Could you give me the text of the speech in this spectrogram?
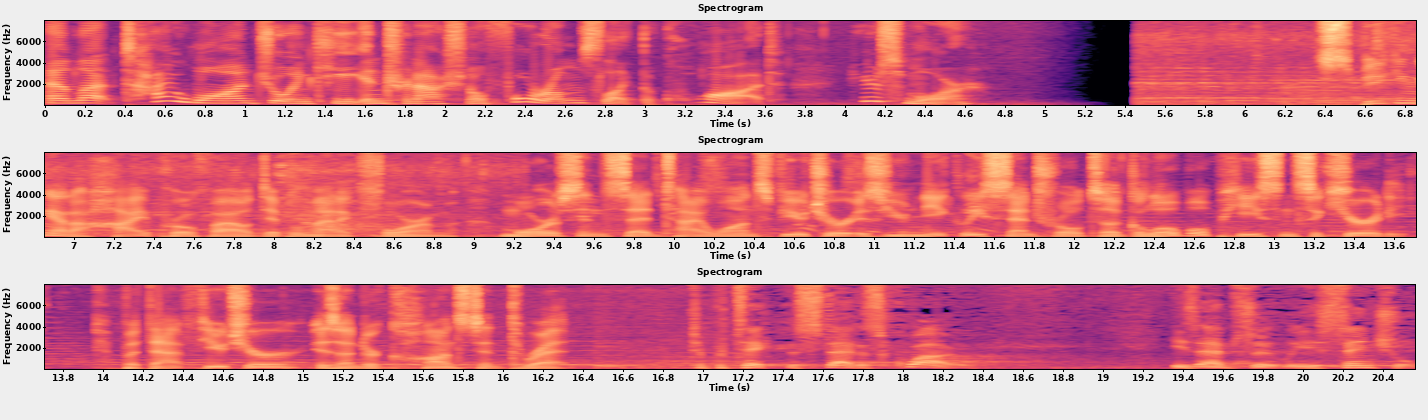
and let Taiwan join key international forums like the Quad. Here's more. Speaking at a high profile diplomatic forum, Morrison said Taiwan's future is uniquely central to global peace and security but that future is under constant threat. To protect the status quo is absolutely essential.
